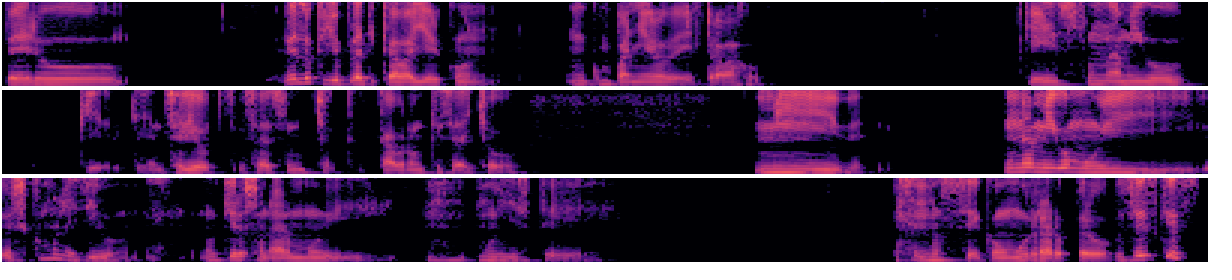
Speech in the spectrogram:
Pero es lo que yo platicaba ayer con un compañero del trabajo, que es un amigo que, que en serio, o sea, es un cabrón que se ha hecho mi un amigo muy es como les digo no quiero sonar muy muy este no sé como muy raro pero pues es que es,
